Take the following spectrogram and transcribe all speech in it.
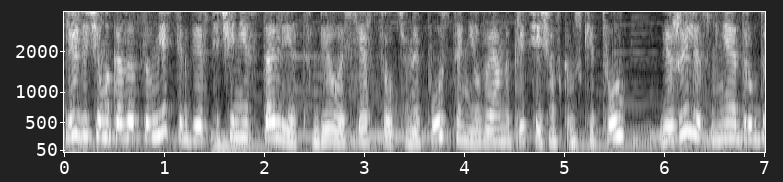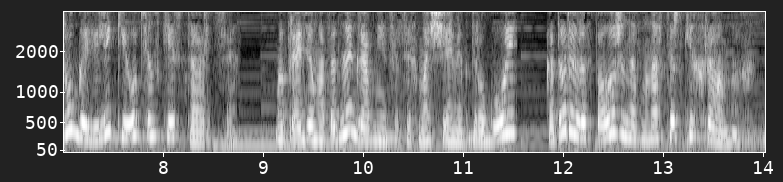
Прежде чем оказаться в месте, где в течение ста лет било сердце Оптиной пустыни, в Иоанно-Притеченском скиту, где жили, сменяя друг друга, великие оптинские старцы, мы пройдем от одной гробницы с их мощами к другой, которые расположены в монастырских храмах –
